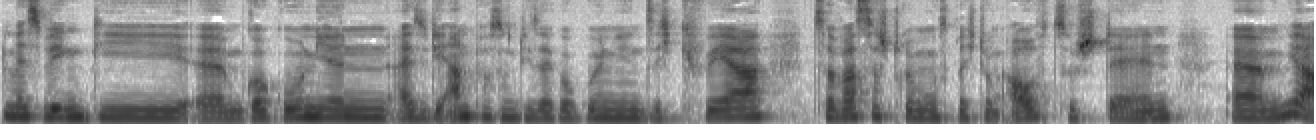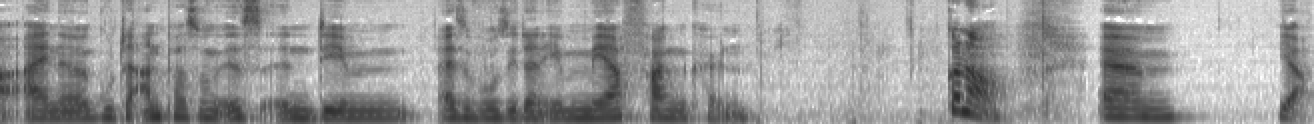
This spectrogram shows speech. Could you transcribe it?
Weswegen die ähm, Gorgonien, also die Anpassung dieser Gorgonien, sich quer zur Wasserströmungsrichtung aufzustellen, ähm, ja, eine gute Anpassung ist, in dem, also wo sie dann eben mehr fangen können. Genau. Ähm, ja.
